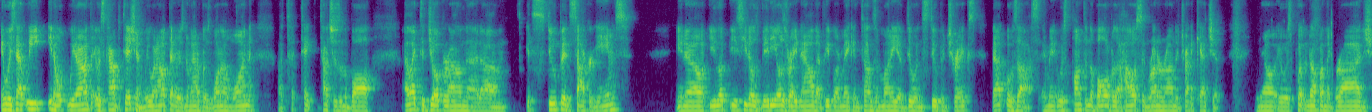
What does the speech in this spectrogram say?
it was that we you know we were out there, it was competition. We went out there. It was no matter if it was one on one, take touches on the ball. I like to joke around that um, it's stupid soccer games. You know, you look, you see those videos right now that people are making tons of money of doing stupid tricks that was us. I mean, it was punting the ball over the house and running around to try to catch it. You know, it was putting it up on the garage,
